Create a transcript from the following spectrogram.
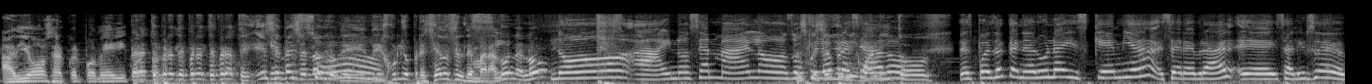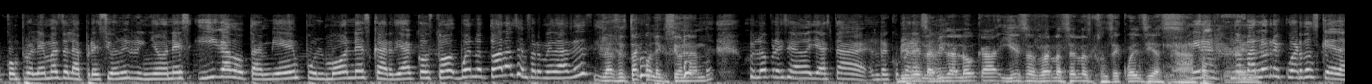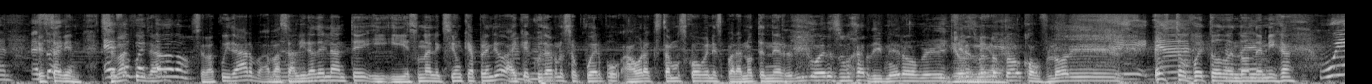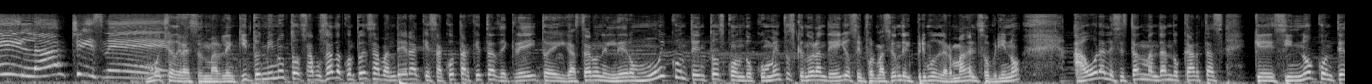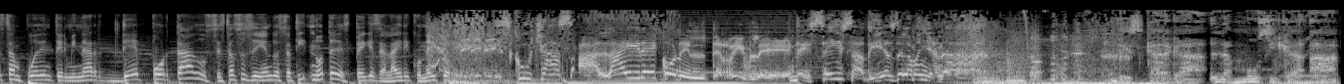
a Dios, al cuerpo médico. a Espérate, espérate, espérate, espérate. Ese ¿Qué no es el audio de, de Julio Preciado, es el de Maradona, ¿no? No, ay, no sean malos, don Es que se Julio Preciado. igualitos. Después de tener una isquemia cerebral, eh, salirse con problemas de la presión y riñones, hígado también, pulmones, cardíacos, todo, bueno, todas las enfermedades. Las está coleccionando. Julio Preciado ya está en Vive recuperación. la vida loca y esas van a ser las consecuencias. Ah, Mira, porque nomás los recuerdos quedan. Eso- Está bien, se eso va a fue cuidar, todo. se va a cuidar, va, va a salir adelante y, y es una lección que aprendió. Hay que cuidar nuestro cuerpo ahora que estamos jóvenes para no Te tener. digo, eres un jardinero, güey. Quieres mío. verlo todo con flores. Ya, Esto fue todo, ¿en dónde, mija? We love chisme. Muchas gracias, Marlene. Quintos minutos, abusado con toda esa bandera que sacó tarjetas de crédito y gastaron el dinero muy contentos con documentos que no eran de ellos, información del primo, de la hermana, del sobrino. Ahora les están mandando cartas que si no contestan pueden terminar deportados. Te está sucediendo esto a ti. No te despegues al aire con el terrible. Escuchas al aire con el terrible. De 6 a 10 de la mañana. Descarga la música a.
